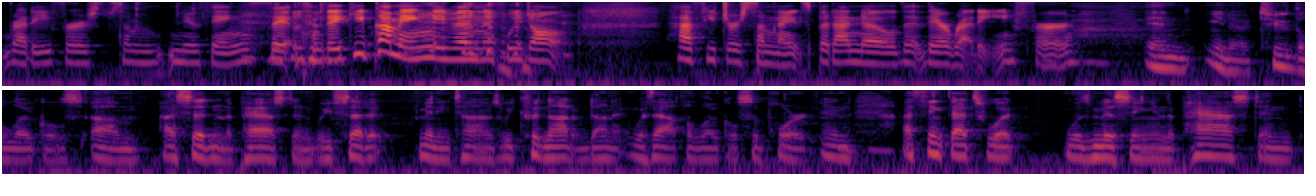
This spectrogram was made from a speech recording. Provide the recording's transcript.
ready for some new things. They, they keep coming, even if we don't have features some nights, but I know that they're ready for and you know to the locals. Um, i said in the past and we've said it many times we could not have done it without the local support. And i think that's what was missing in the past and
